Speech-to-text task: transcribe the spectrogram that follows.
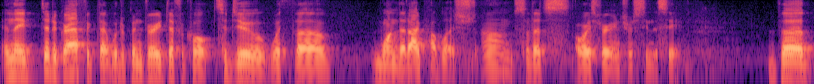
And they did a graphic that would have been very difficult to do with the one that I published. Um, so that's always very interesting to see. The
